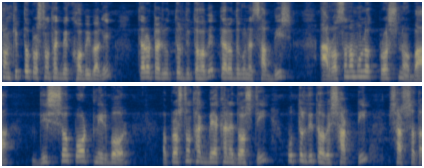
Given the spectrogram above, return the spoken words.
সংক্ষিপ্ত প্রশ্ন থাকবে খ বিভাগে তেরোটার উত্তর দিতে হবে, তেরো দুগুণে ছাব্বিশ। আর রচনামূলক প্রশ্ন বা দৃশ্যপট নির্ভর প্রশ্ন থাকবে এখানে দশটি, উত্তর দিতে হবে ষাটটি, ষাট সাতা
